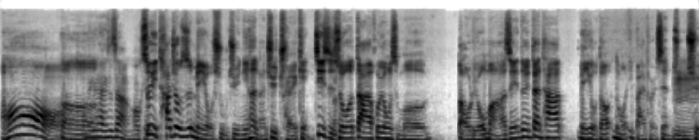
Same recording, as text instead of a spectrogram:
啊。哦，原来是这样，所以它就是没有数据，你很难去 tracking。即使说大家会用什么。导流码这些东西，但它没有到那么一百 percent 准确，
